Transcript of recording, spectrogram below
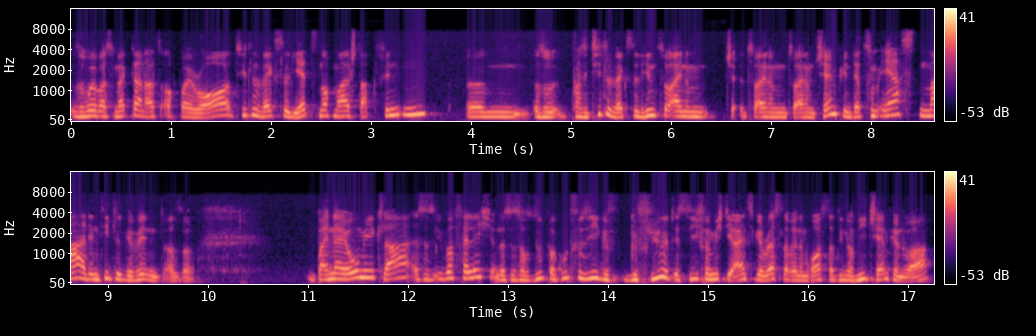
sowohl bei SmackDown als auch bei Raw Titelwechsel jetzt nochmal stattfinden ähm, also quasi Titelwechsel hin zu einem, zu einem, zu einem Champion, der zum ersten Mal den Titel gewinnt. Also bei Naomi, klar, es ist überfällig und es ist auch super gut für sie. gefühlt ist sie für mich die einzige Wrestlerin im Roster, die noch nie Champion war.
